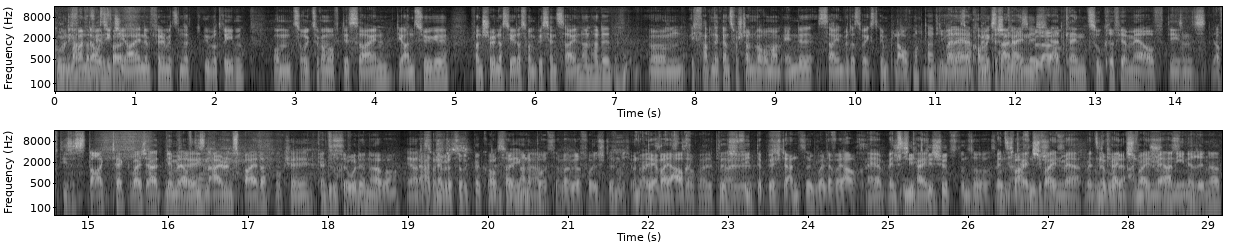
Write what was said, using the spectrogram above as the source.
Cool Und ich fand auch CGI Fall. in dem Film jetzt nicht übertrieben. Um zurückzukommen auf Design, die Anzüge. Fand schön, dass jeder so ein bisschen Sein anhatte. Ähm, ich habe nicht ganz verstanden, warum am Ende Sein wieder so extrem blau gemacht hat. Weil er so hat praktisch keinen, er hat keinen Zugriff ja mehr auf, diesen, auf dieses Stark Tech, weißt du? Er hat nicht mehr Okay. auf diesen Iron Spider. Okay. Keinen Wieso Zugriff. denn aber? Ja, er das hat ihn ja wieder zurückbekommen, seinen Nanobots. Der war wieder vollständig. Und Weiß, der war ja ich auch halt, das der beste Anzug, weil der war ja auch Naja, wenn sich kein- schnittgeschützt und sowas. Wenn und sich kein. Schwein mehr, wenn sich kein Schwein mehr an ihn erinnert,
